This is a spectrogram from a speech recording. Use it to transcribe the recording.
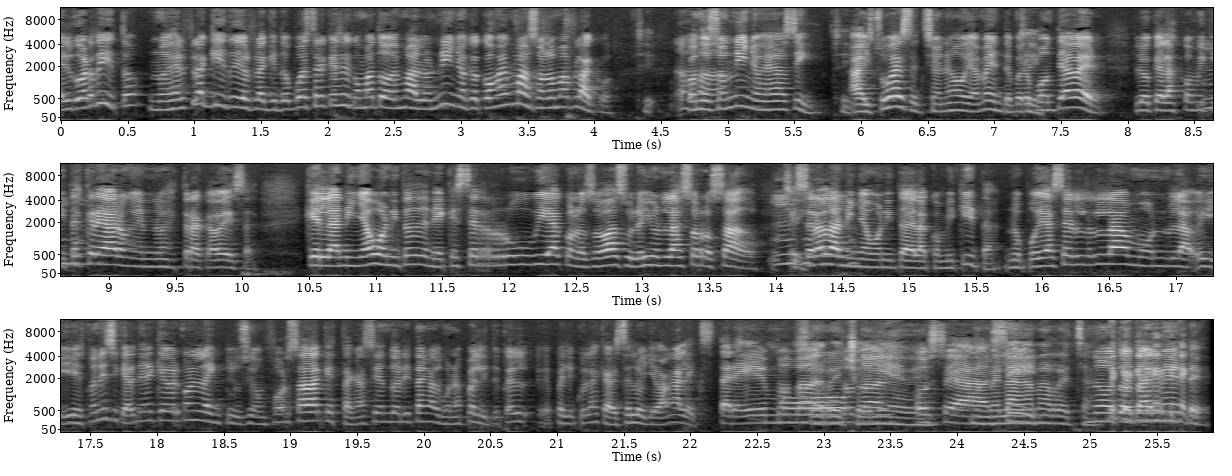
El gordito no es el flaquito y el flaquito puede ser que se coma todo. Es más, los niños que comen más son los más flacos. Sí. Cuando son niños es así. Sí. Hay sus excepciones, obviamente, pero Sí. ponte a ver lo que las comiquitas crearon en nuestra cabeza. Que la niña bonita tenía que ser rubia con los ojos azules y un lazo rosado. Esa era la niña bonita de la comiquita. No podía ser la, mon- la- Y esto ni siquiera tiene que ver con la inclusión forzada que están haciendo ahorita en algunas películas, películas que a veces lo llevan al extremo. Total, Se rechó total. nieve. O sea, no me la gana recha. No, totalmente.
